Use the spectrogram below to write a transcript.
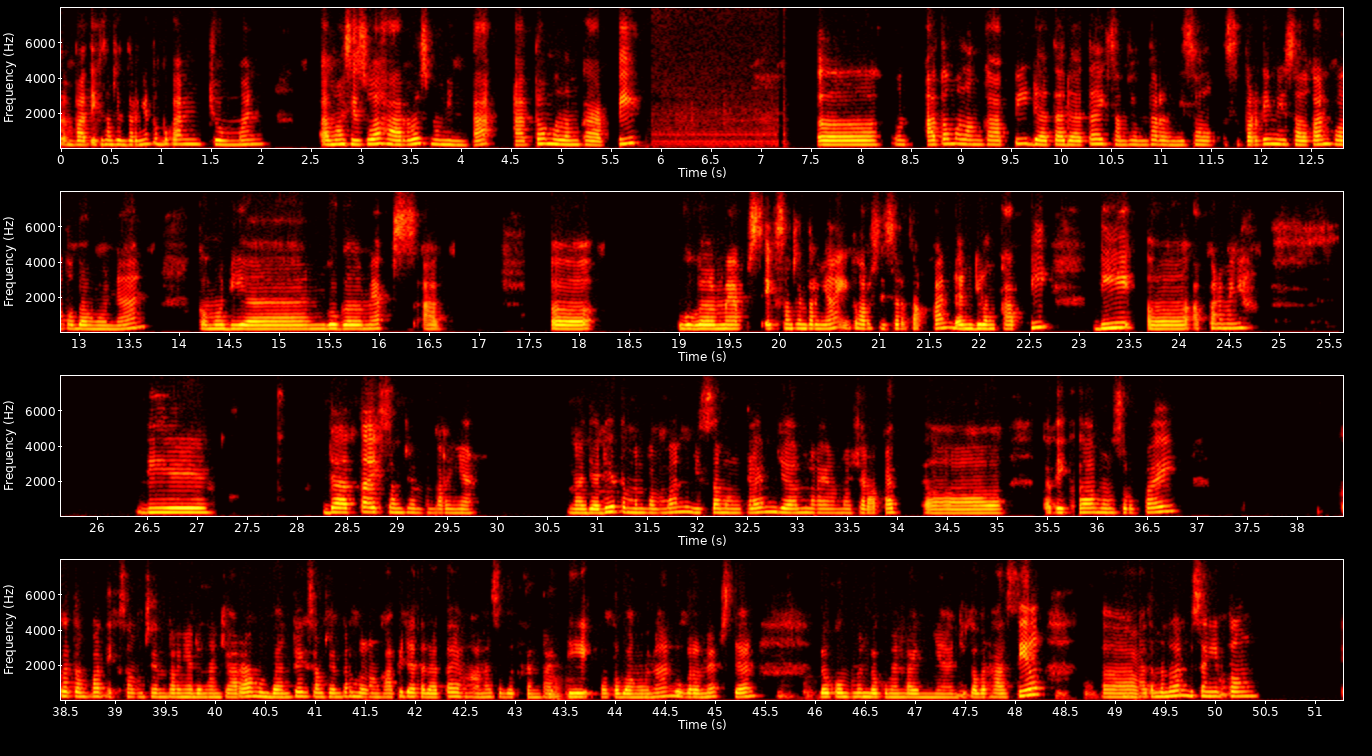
tempat exam centernya itu bukan cuman uh, mahasiswa harus meminta atau melengkapi uh, atau melengkapi data-data exam center misal seperti misalkan foto bangunan kemudian Google Maps uh, Google Maps exam centernya itu harus disertakan dan dilengkapi di uh, apa namanya di data exam centernya. Nah, jadi teman-teman bisa mengklaim jam layanan masyarakat uh, ketika mensurvei ke tempat exam centernya dengan cara membantu exam center melengkapi data-data yang Ana sebutkan tadi, foto bangunan, Google Maps, dan dokumen-dokumen lainnya. Jika berhasil, eh, teman-teman uh, bisa ngitung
